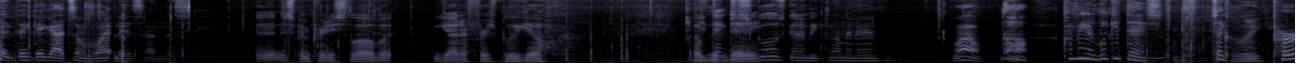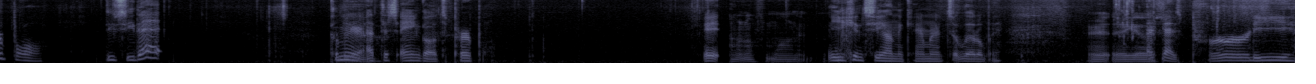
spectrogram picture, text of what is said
I think I got some wetness on the steak. Uh, it's been pretty slow, but we got our first bluegill of you the think day. the school's gonna be coming in? Wow. Oh, come here, look at this. It's like Calling. purple. Do you see that? Come here, at this angle, it's purple. It. I don't know if I'm on it. You can see on the camera, it's a little bit. All right, there he That guy's pretty.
